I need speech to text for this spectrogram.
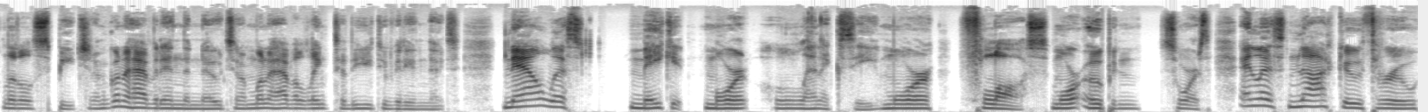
little speech. And I'm going to have it in the notes and I'm going to have a link to the YouTube video notes. Now let's make it more Linuxy, more floss, more open source. And let's not go through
